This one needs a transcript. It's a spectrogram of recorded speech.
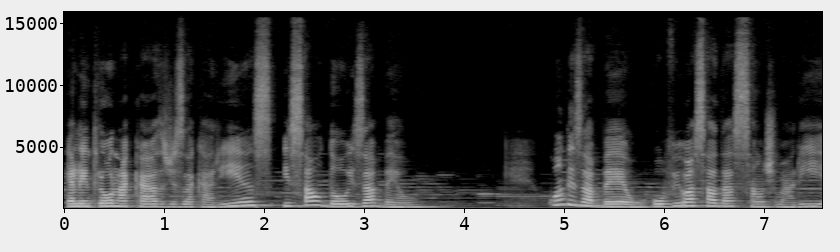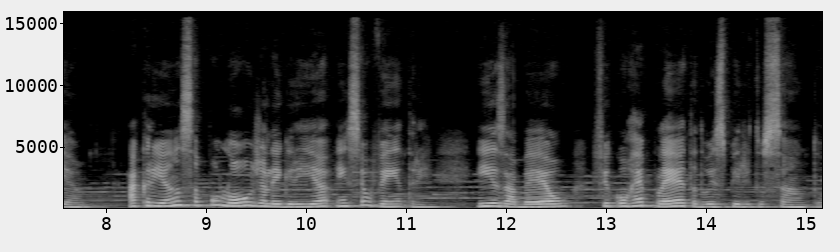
Ela entrou na casa de Zacarias e saudou Isabel. Quando Isabel ouviu a saudação de Maria, a criança pulou de alegria em seu ventre e Isabel ficou repleta do Espírito Santo.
